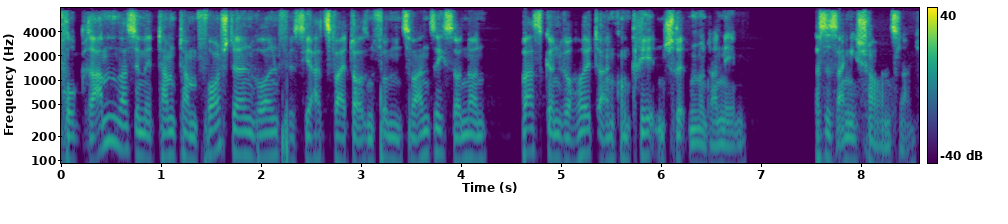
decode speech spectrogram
Programm, was wir mit TamTam vorstellen wollen fürs Jahr 2025, sondern was können wir heute an konkreten Schritten unternehmen? Das ist eigentlich Schau ins Land.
